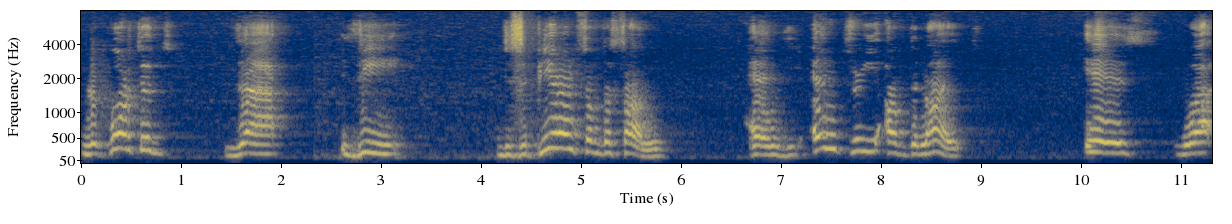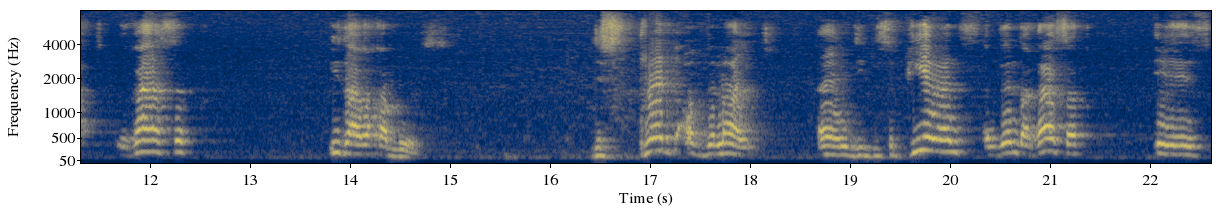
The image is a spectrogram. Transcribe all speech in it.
reported that the disappearance of the sun and the entry of the night is what غاسق إذا وقب moons. The spread of the light and the disappearance and then the ghasaq is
